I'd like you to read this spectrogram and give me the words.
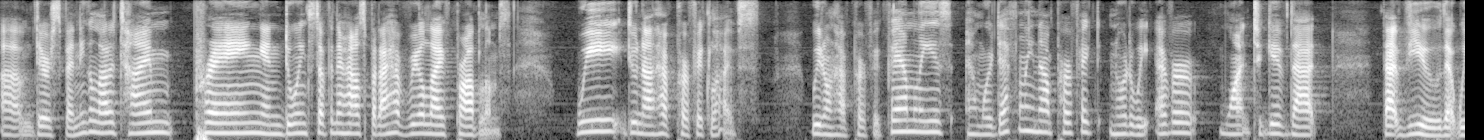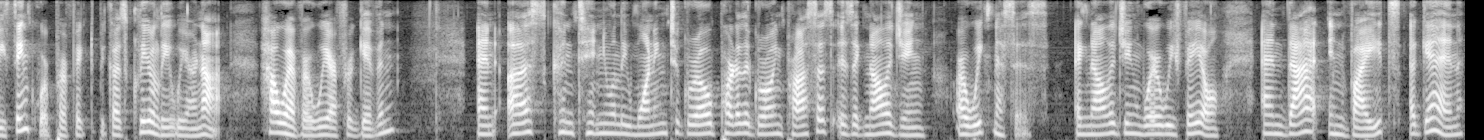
um, they're spending a lot of time praying and doing stuff in their house, but I have real life problems. We do not have perfect lives. We don't have perfect families, and we're definitely not perfect, nor do we ever want to give that that view that we think we're perfect because clearly we are not. However, we are forgiven. And us continually wanting to grow, part of the growing process is acknowledging our weaknesses, acknowledging where we fail. And that invites, again,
